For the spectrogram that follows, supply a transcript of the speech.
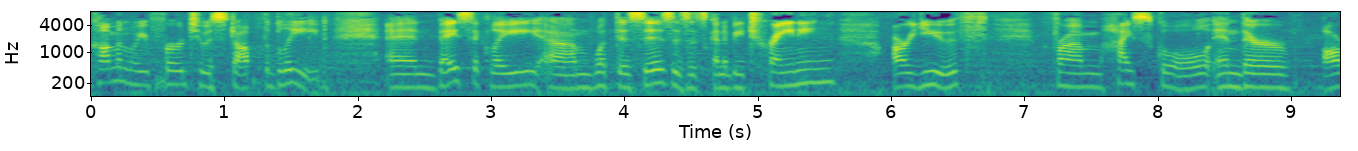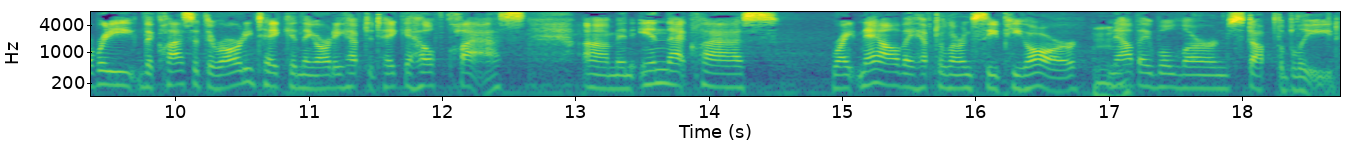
commonly referred to as Stop the Bleed. And basically, um, what this is, is it's going to be training our youth from high school and they're already the class that they're already taking they already have to take a health class um, and in that class Right now, they have to learn CPR. Mm-hmm. Now they will learn Stop the Bleed.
